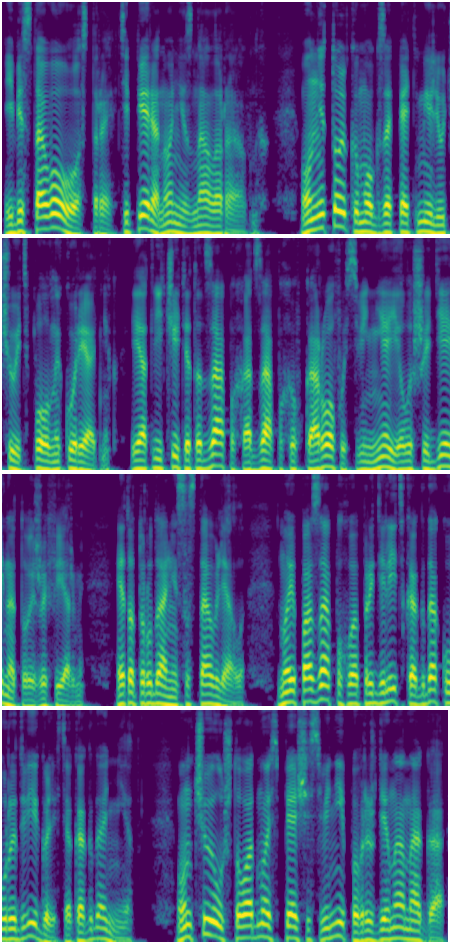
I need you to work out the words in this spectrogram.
и без того острое, теперь оно не знало равных. Он не только мог за пять миль учуять полный курятник и отличить этот запах от запахов коров и свиней и лошадей на той же ферме, это труда не составляло, но и по запаху определить, когда куры двигались, а когда нет. Он чуял, что у одной спящей свиньи повреждена нога,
